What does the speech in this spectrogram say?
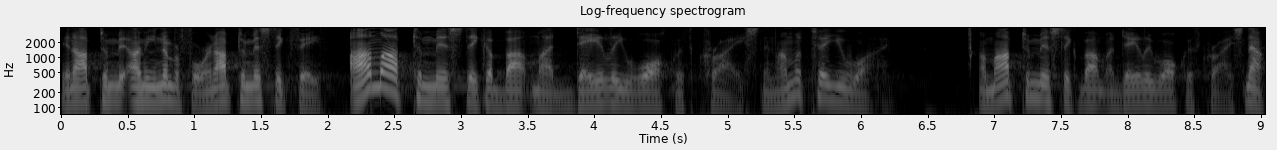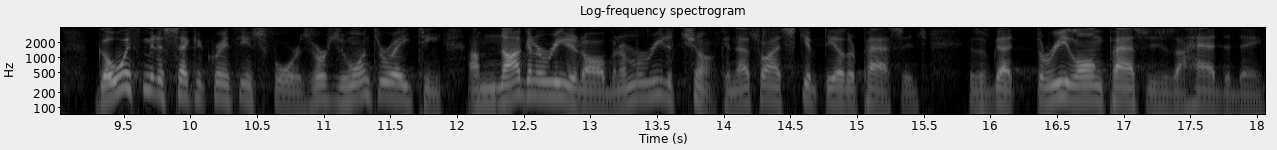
in optimi- I mean, number four, an optimistic faith. I'm optimistic about my daily walk with Christ, and I'm going to tell you why. I'm optimistic about my daily walk with Christ. Now, go with me to 2 Corinthians 4, verses 1 through 18. I'm not going to read it all, but I'm going to read a chunk, and that's why I skipped the other passage, because I've got three long passages I had today.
